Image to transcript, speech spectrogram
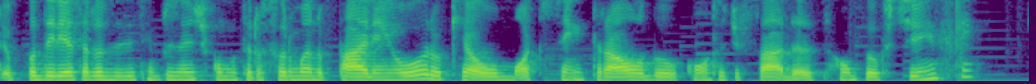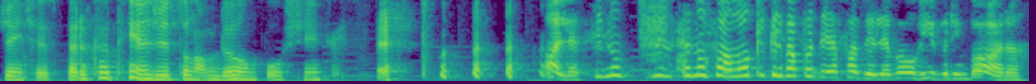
eu poderia traduzir simplesmente como Transformando Palha em Ouro, que é o mote central do conto de fadas Rumpelstiltskin. Gente, eu espero que eu tenha dito o nome do Rumpelstiltskin certo. Olha, se não, você não falou, o que, que ele vai poder fazer? Levar o River embora?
